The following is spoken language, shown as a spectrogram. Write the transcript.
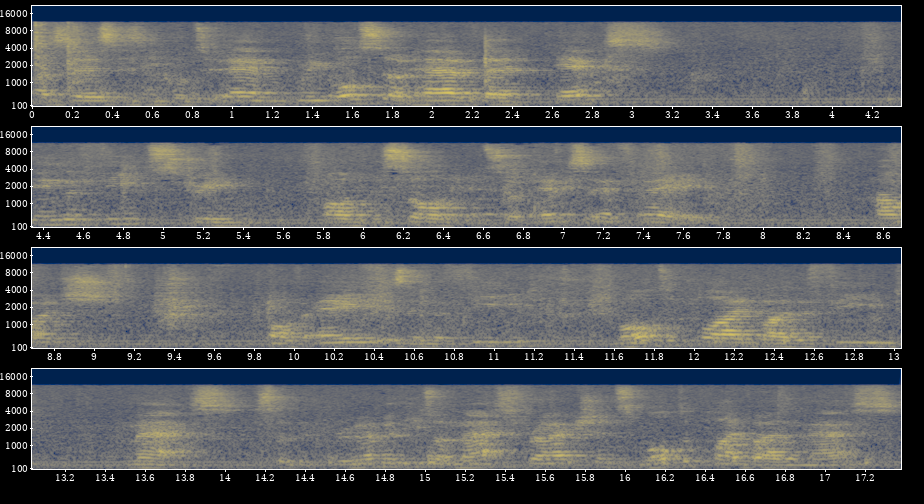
plus S is equal to M, we also have that X in the feed stream of the solute. So XFA, how much of A is in the feed multiplied by the feed mass. So remember these are mass fractions multiplied by the mass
